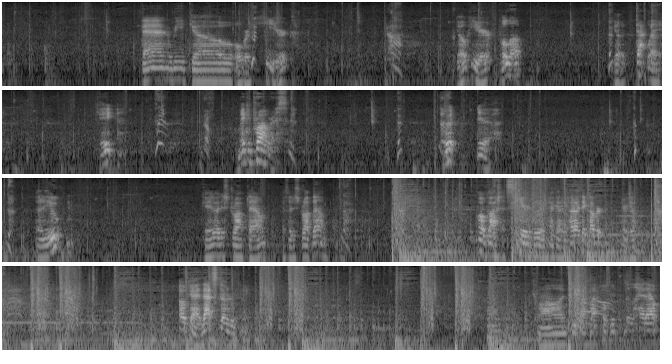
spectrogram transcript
Then go over here. Go here, pull up. Go that way. Okay. We're making progress. Good. Yeah. That you. Okay, do I just drop down? I Guess I just drop down. Oh gosh, that scared the heck out of me. How do I take cover? There we go. Okay, that started with me. Come on, two shots left, poke little head out.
